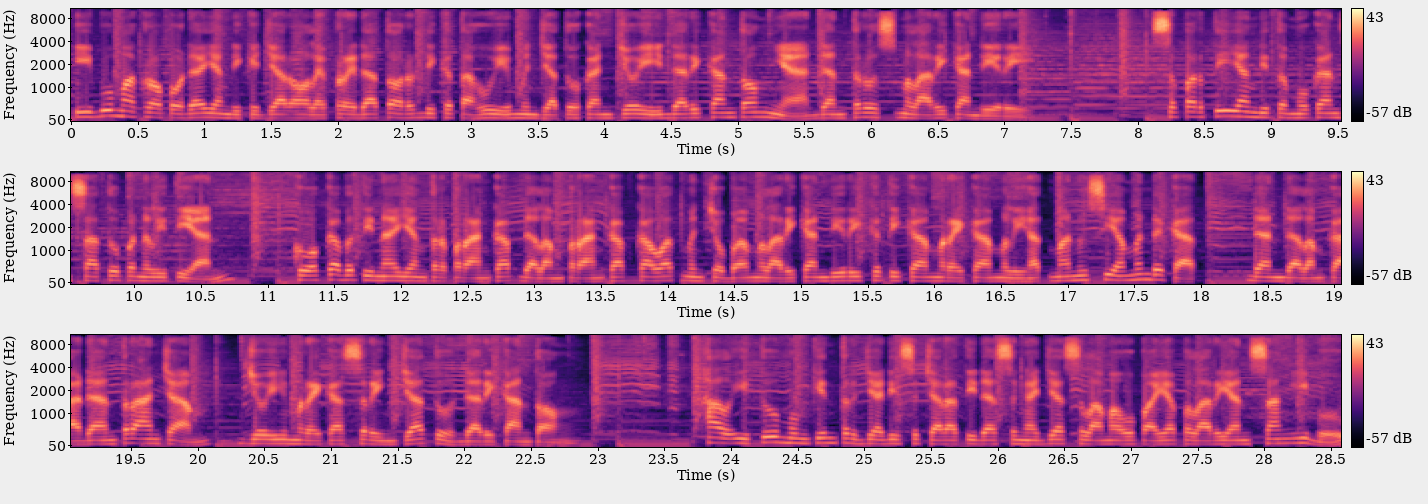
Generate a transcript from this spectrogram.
ibu makropoda yang dikejar oleh predator diketahui menjatuhkan Joey dari kantongnya dan terus melarikan diri. Seperti yang ditemukan satu penelitian, Kuoka betina yang terperangkap dalam perangkap kawat mencoba melarikan diri ketika mereka melihat manusia mendekat, dan dalam keadaan terancam, Joey mereka sering jatuh dari kantong. Hal itu mungkin terjadi secara tidak sengaja selama upaya pelarian sang ibu,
